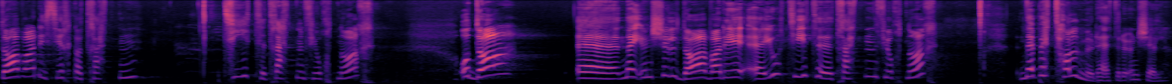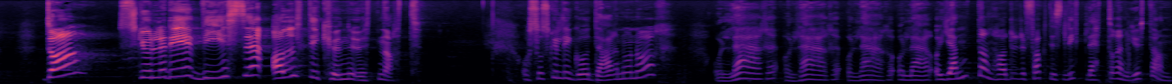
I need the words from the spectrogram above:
Da var de ca. 10-13-14 år. Og da eh, Nei, unnskyld. Da var de eh, jo 10-13-14 år. Nei, Betalmud heter det. Unnskyld. Da skulle de vise alt de kunne utenat. Og så skulle de gå der noen år og lære og lære og lære. Og lære. Og jentene hadde det faktisk litt lettere enn guttene.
